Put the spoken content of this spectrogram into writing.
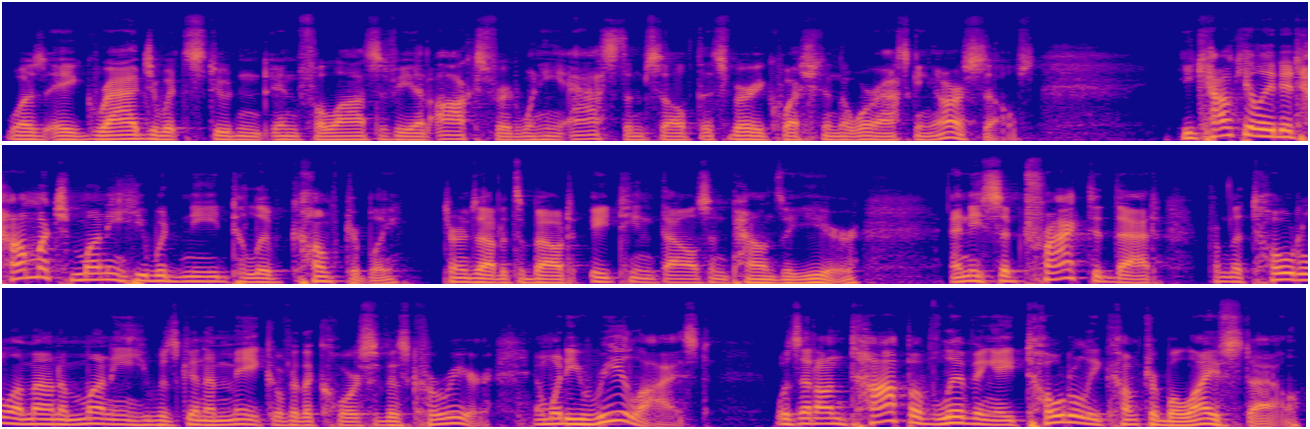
was a graduate student in philosophy at Oxford when he asked himself this very question that we're asking ourselves. He calculated how much money he would need to live comfortably. Turns out it's about 18,000 pounds a year. And he subtracted that from the total amount of money he was going to make over the course of his career. And what he realized was that on top of living a totally comfortable lifestyle,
